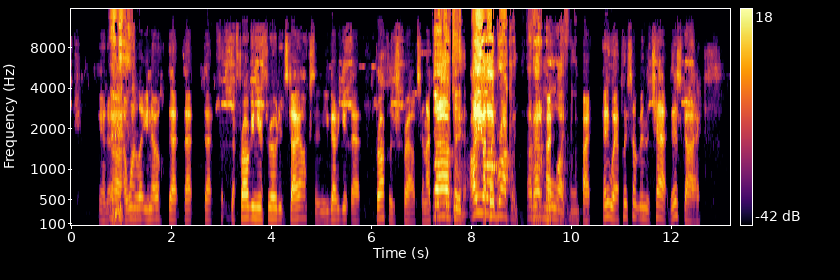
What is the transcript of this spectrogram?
and uh, I want to let you know that that that the frog in your throat it's dioxin. You got to get that broccoli sprouts, and I put Ah, okay. I eat a lot put- of broccoli. I've had them my whole life, man. all right. Anyway, I put something in the chat. This guy,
